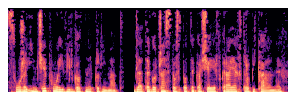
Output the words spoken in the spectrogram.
Służy im ciepły i wilgotny klimat, dlatego często spotyka się je w krajach tropikalnych.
